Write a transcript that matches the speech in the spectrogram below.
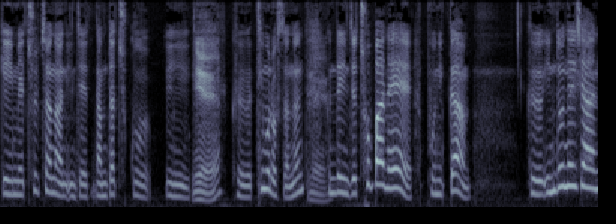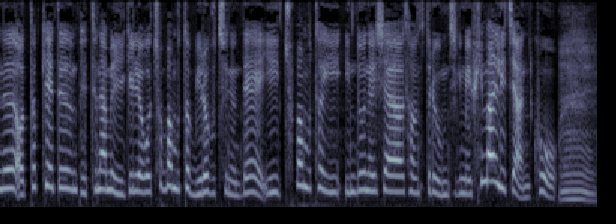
게임에 출전한 이제 남자 축구 이 예. 그 팀으로서는 네. 근데 이제 초반에 보니까 그 인도네시아는 어떻게든 베트남을 이기려고 초반부터 밀어붙이는데 이 초반부터 이 인도네시아 선수들의 움직임에 휘말리지 않고 음.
